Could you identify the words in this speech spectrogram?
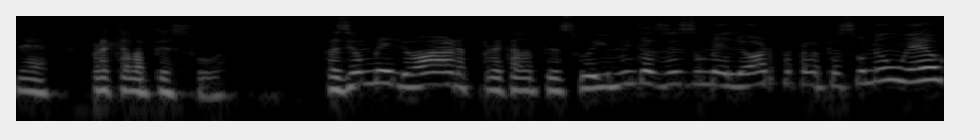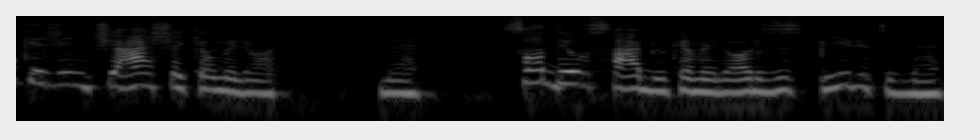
né, para aquela pessoa fazer o melhor para aquela pessoa. E muitas vezes o melhor para aquela pessoa não é o que a gente acha que é o melhor, né? Só Deus sabe o que é melhor, os espíritos, né?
